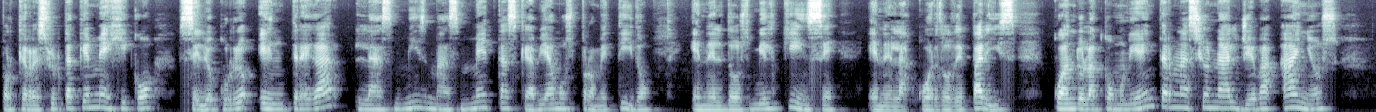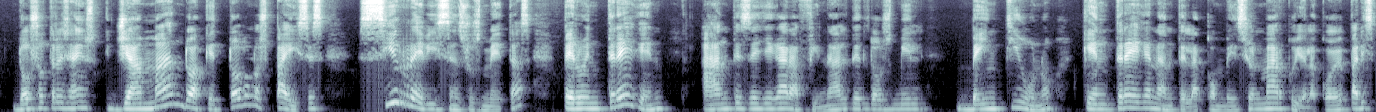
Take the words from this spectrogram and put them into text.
porque resulta que México se le ocurrió entregar las mismas metas que habíamos prometido en el 2015 en el Acuerdo de París, cuando la comunidad internacional lleva años, dos o tres años, llamando a que todos los países sí revisen sus metas, pero entreguen antes de llegar a final del 2021 que entreguen ante la Convención Marco y el Acuerdo de París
